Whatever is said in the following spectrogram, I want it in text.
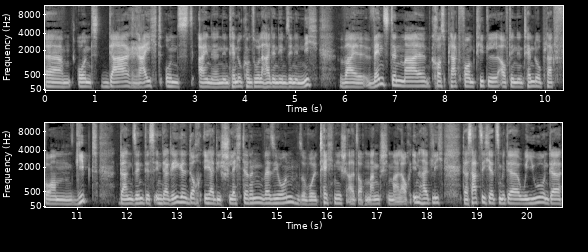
Ähm, und da reicht uns eine Nintendo-Konsole halt in dem Sinne nicht, weil wenn es denn mal Cross-Plattform-Titel auf den Nintendo-Plattformen gibt, dann sind es in der Regel doch eher die schlechteren Versionen, sowohl technisch als auch manchmal auch inhaltlich. Das hat sich jetzt mit der Wii U und der,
